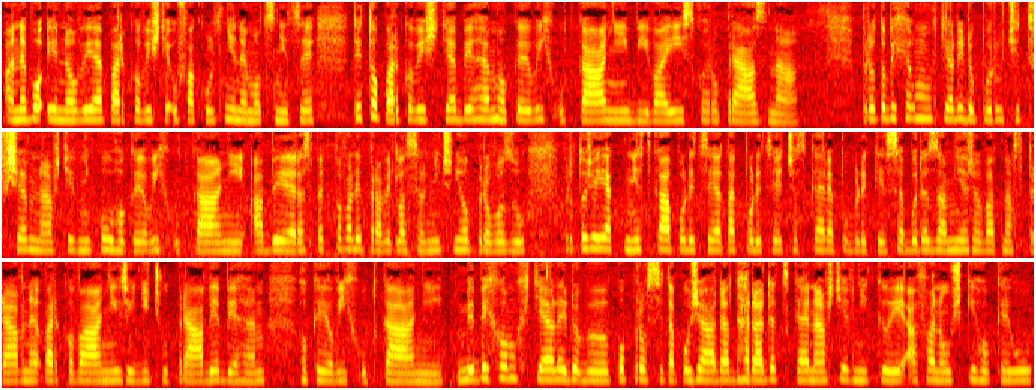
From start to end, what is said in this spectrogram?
anebo i nově parkoviště u fakultní nemocnici. Tyto parkoviště během hokejových utkání bývají skoro prázdná. Proto bychom chtěli doporučit všem návštěvníkům hokejových utkání, aby respektovali pravidla silničního provozu, protože jak městská policie, tak policie České republiky se bude zaměřovat na správné parkování řidičů právě během hokejových utkání. My bychom chtěli poprosit a požádat hradecké návštěvníky a fanoušky hokejů,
